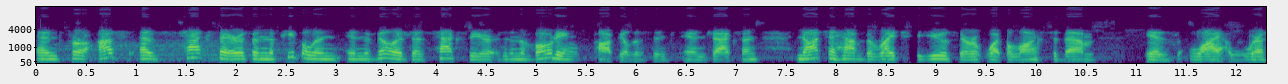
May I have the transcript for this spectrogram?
and for us as taxpayers and the people in, in the village as taxpayers and the voting populace in, in Jackson, not to have the right to use their, what belongs to them is why we're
